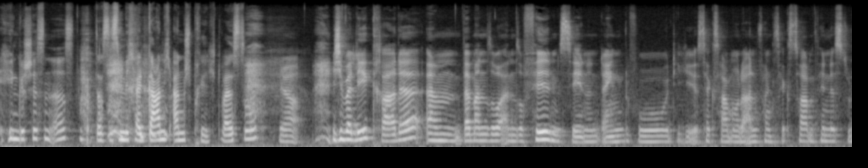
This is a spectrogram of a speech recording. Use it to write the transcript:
hingeschissen ist, dass es mich halt gar nicht anspricht, weißt du? Ja. Ich überlege gerade, ähm, wenn man so an so Filmszenen denkt, wo die Sex haben oder anfangen Sex zu haben, findest du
